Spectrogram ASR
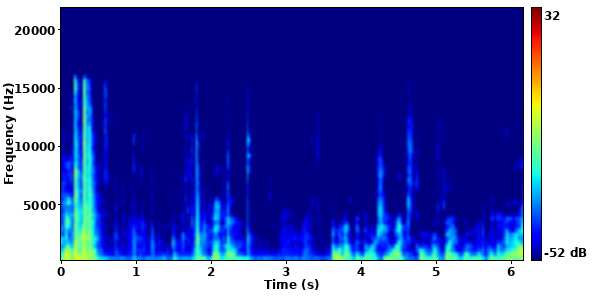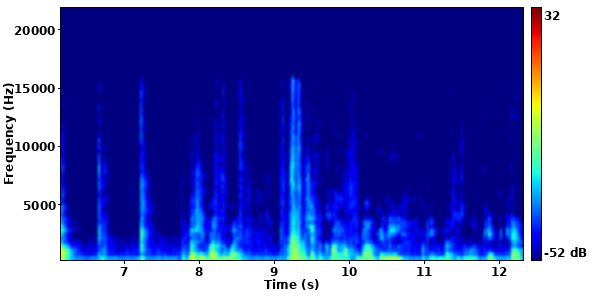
well, uh, because um, I went out the door and she likes going outside, but I'm not gonna let her out. But she runs away. She could climb off the balcony, even though she's a little kit cat.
